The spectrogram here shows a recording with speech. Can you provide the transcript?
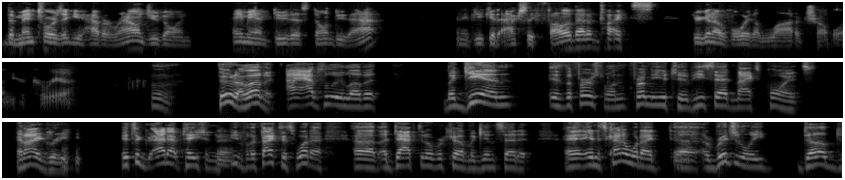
the mentors that you have around you going, hey, man, do this, don't do that. And if you could actually follow that advice, you're going to avoid a lot of trouble in your career. Hmm. Dude, I love it. I absolutely love it. McGinn is the first one from YouTube. He said max points, and I agree. it's a adaptation. It's yeah. beautiful. In fact, it's what uh, adapt and overcome. McGinn said it, and, and it's kind of what I uh, originally dubbed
